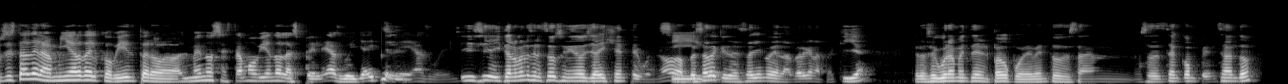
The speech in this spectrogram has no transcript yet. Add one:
pues está de la mierda el COVID, pero al menos se está moviendo las peleas, güey, ya hay peleas, güey. Sí, sí, y al menos en Estados Unidos ya hay gente, güey, ¿no? Sí, a pesar de que se está yendo de la verga en la taquilla, pero seguramente en el pago por eventos están, o sea, están compensando.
